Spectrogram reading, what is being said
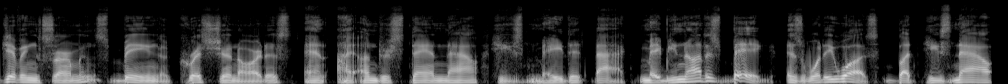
giving sermons, being a Christian artist. And I understand now he's made it back. Maybe not as big as what he was, but he's now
